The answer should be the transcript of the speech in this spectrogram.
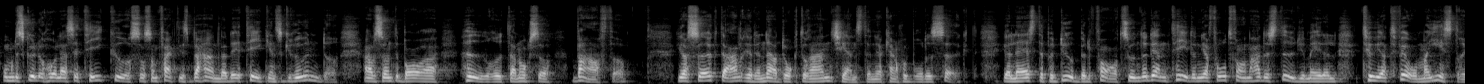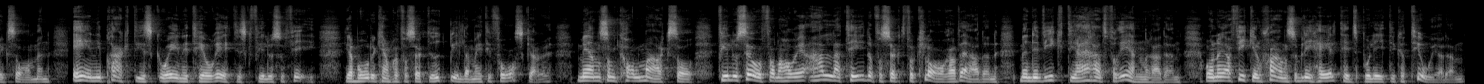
om det skulle hållas etikkurser som faktiskt behandlade etikens grunder. Alltså inte bara hur utan också varför. Jag sökte aldrig den där doktorandtjänsten jag kanske borde sökt. Jag läste på dubbel fart så under den tiden jag fortfarande hade studiemedel tog jag två magisterexamen. En i praktisk och en i teoretisk filosofi. Jag borde kanske försökt utbilda mig till forskare. Men som Karl Marx sa, filosoferna har i alla tider försökt förklara världen men det viktiga är att förändra den. Och när jag fick en chans att bli heltidspolitiker tog jag den.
